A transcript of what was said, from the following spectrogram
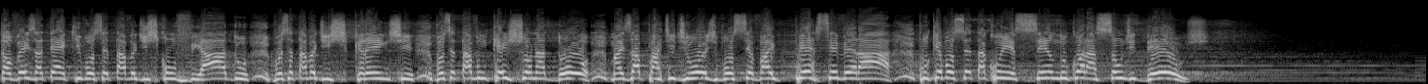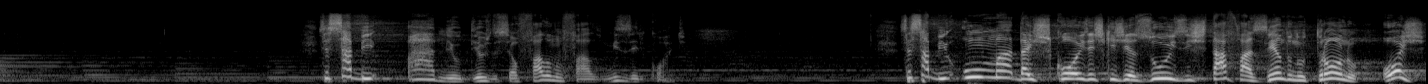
Talvez até aqui você estava desconfiado, você estava descrente, você estava um questionador, mas a partir de hoje você vai perseverar, porque você está conhecendo o coração de Deus. Deus. Você sabe, ah, meu Deus do céu, falo ou não falo? Misericórdia. Você sabe uma das coisas que Jesus está fazendo no trono hoje?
